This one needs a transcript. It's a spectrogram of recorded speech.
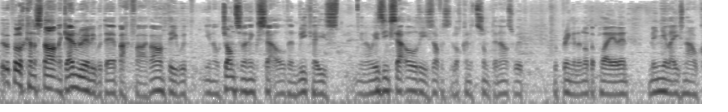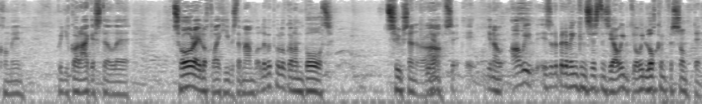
Liverpool are kind of starting again, really, with their back five, aren't they? With you know Johnson, I think settled. Enrique's, you know, is he settled? He's obviously looking at something else with with bringing another player in. Mignolet's now come in, but you've got Agger still there. Toure looked like he was the man, but Liverpool have gone and bought two centre halves. It- You know, are we? Is it a bit of inconsistency? Are we? Are we looking for something?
